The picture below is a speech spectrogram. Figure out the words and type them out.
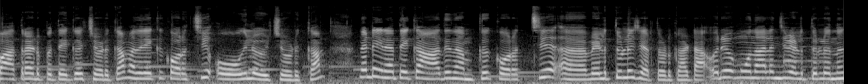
പാത്രം അടുപ്പത്തേക്ക് വെച്ച് കൊടുക്കാം. അതിലേക്ക് കുറച്ച് ഓയിൽ ഒഴിച്ചു കൊടുക്കാം. എന്നിട്ട് ഇതിനകത്തേക്ക് ആദ്യം നമുക്ക് കുറച്ച് വെളുത്തുള്ളി ചേർത്ത് കൊടുക്കാം കേട്ടോ. ഒരു മൂന്നാലഞ്ച് വെളുത്തുള്ളി ഒന്ന്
